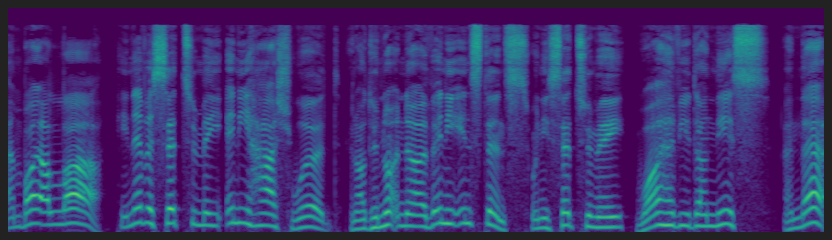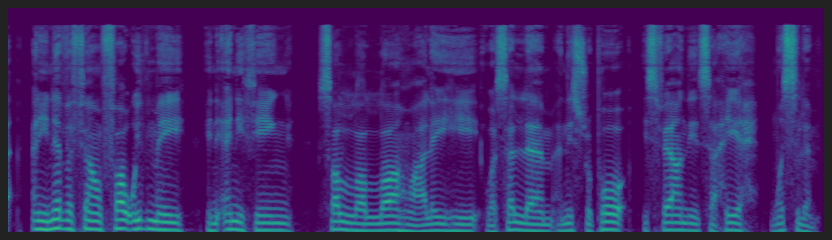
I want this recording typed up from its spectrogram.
and by Allah, he never said to me any harsh word, and I do not know of any instance when he said to me, Why have you done this and that? And he never found fault with me in anything. Sallallahu alaihi wasallam, and this report is found in Sahih Muslim.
